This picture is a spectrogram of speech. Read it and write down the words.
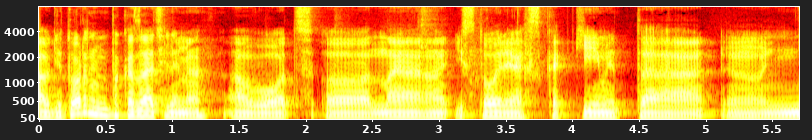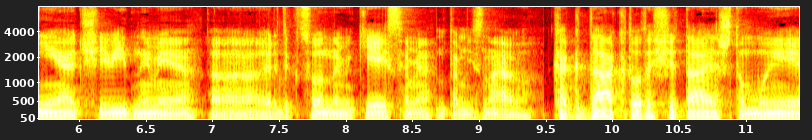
аудиторными показателями, вот, э, на историях с какими-то э, неочевидными э, редакционными кейсами, ну, там, не знаю, когда кто-то считает, что мы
